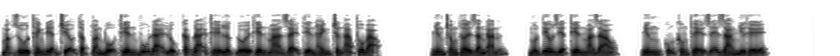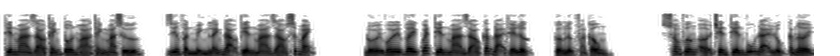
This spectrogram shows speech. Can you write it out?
Mặc dù thánh điện triệu tập toàn bộ thiên vũ đại lục các đại thế lực đối thiên ma dạy tiến hành chấn áp thô bạo, nhưng trong thời gian ngắn, muốn tiêu diệt thiên ma giáo, nhưng cũng không thể dễ dàng như thế. Thiên ma giáo thánh tôn hòa thánh ma sứ riêng phần mình lãnh đạo thiên ma giáo sức mạnh. Đối với vây quét thiên ma giáo các đại thế lực cường lực phản công. Song phương ở trên thiên vũ đại lục các nơi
